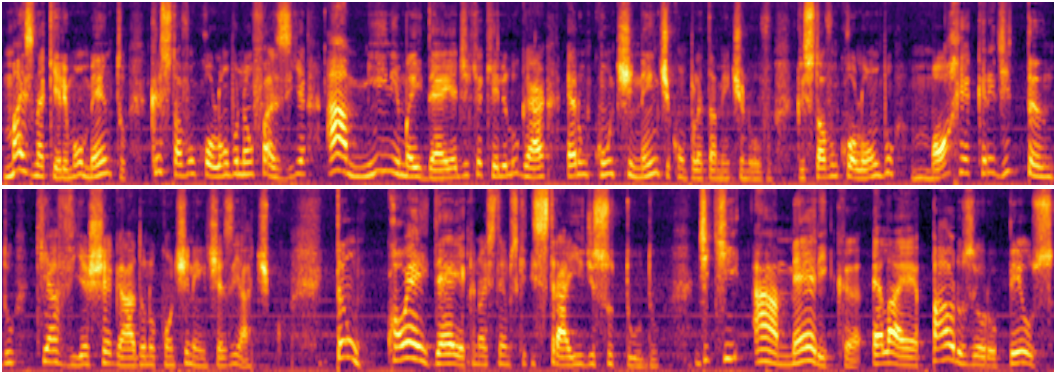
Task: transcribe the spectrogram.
Mas naquele momento, Cristóvão Colombo não fazia a mínima ideia de que aquele lugar era um continente completamente novo. Cristóvão Colombo morre acreditando que havia chegado no continente asiático. Então, qual é a ideia que nós temos que extrair disso tudo? De que a América, ela é para os europeus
